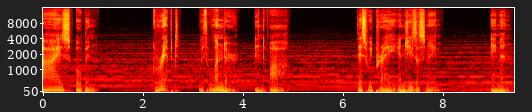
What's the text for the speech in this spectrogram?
eyes open, gripped with wonder and awe. This we pray in Jesus' name. Amen.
